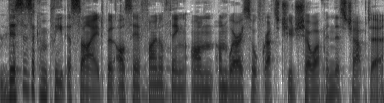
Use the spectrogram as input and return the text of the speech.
This is a complete aside, but I'll say a final thing on, on where I saw gratitude show up in this chapter.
